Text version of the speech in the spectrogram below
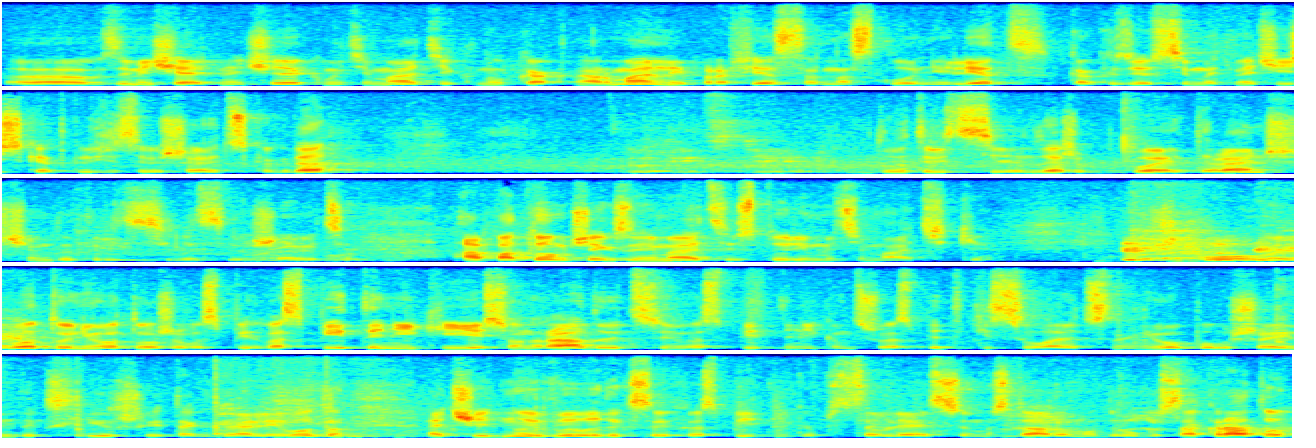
Э, Замечательный человек, математик, ну как нормальный профессор на склоне лет, как известно, все математические открытия совершаются когда? До 30 лет. До 30 лет, даже бывает и раньше, чем до 30 лет совершаются. А потом человек занимается историей математики. Школа. И вот у него тоже воспи- воспитанники есть, он радуется своим воспитанникам, потому что воспитанники ссылаются на него, повышая индекс Хирша и так далее. И вот он очередной выводок своих воспитанников представляет своему старому другу Сократу,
